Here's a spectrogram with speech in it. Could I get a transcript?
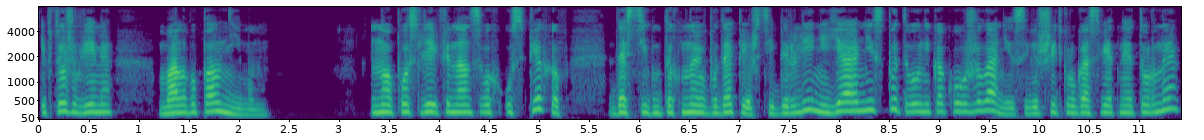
и в то же время маловыполнимым. Но после финансовых успехов, достигнутых мною в Будапеште и Берлине, я не испытывал никакого желания совершить кругосветное турне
